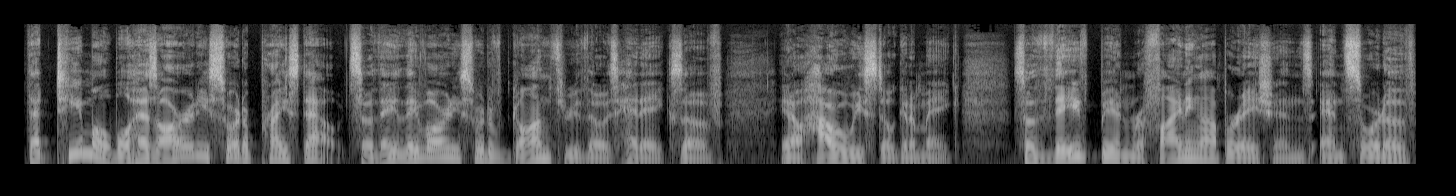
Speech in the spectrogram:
that T-Mobile has already sort of priced out. So they they've already sort of gone through those headaches of, you know, how are we still going to make? So they've been refining operations and sort of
